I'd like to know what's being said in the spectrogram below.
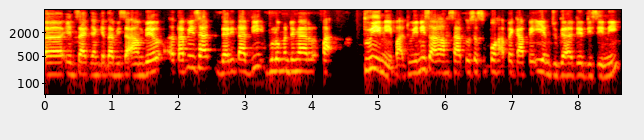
uh, insight yang kita bisa ambil. Uh, tapi saat dari tadi belum mendengar Pak Dwi nih. Pak Dwi ini salah satu sesepuh APKPI yang juga hadir di sini.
